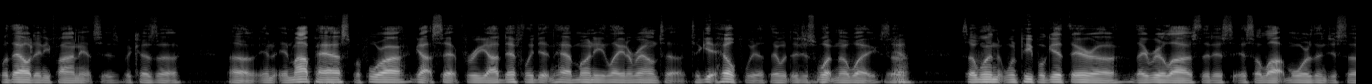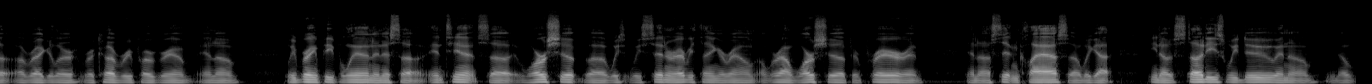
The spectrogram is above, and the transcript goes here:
without any finances because uh, uh, in, in my past, before I got set free, I definitely didn't have money laying around to, to get help with. There, there just wasn't no way. So, Yeah. so when, when people get there, uh, they realize that it's it's a lot more than just a, a regular recovery program. And um, we bring people in, and it's uh, intense uh, worship. Uh, we we center everything around around worship and prayer, and and uh, sit in class. Uh, we got you know studies we do, and um, you know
